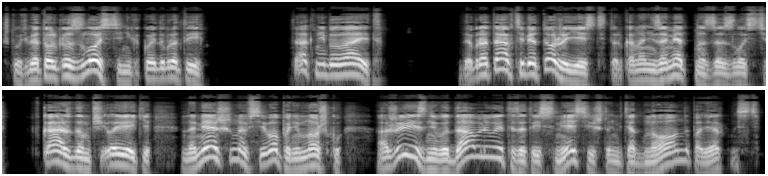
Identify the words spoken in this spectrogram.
Что у тебя только злость и никакой доброты. Так не бывает. Доброта в тебе тоже есть, только она незаметна за злостью. В каждом человеке намешано всего понемножку, а жизнь выдавливает из этой смеси что-нибудь одно на поверхность.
